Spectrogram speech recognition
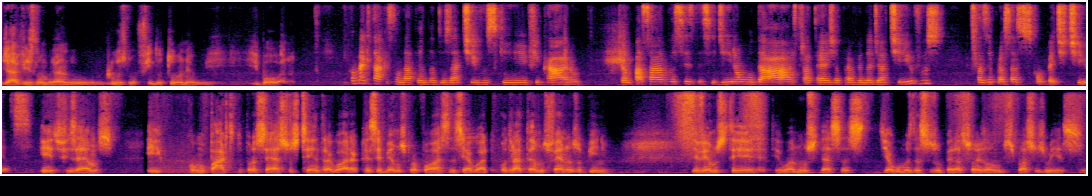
já vislumbrando luz no fim do túnel e, e boa. Né? Como é que está a questão da venda dos ativos que ficaram? Porque ano passado vocês decidiram mudar a estratégia para venda de ativos e fazer processos competitivos. Isso, fizemos. E como parte do processo, você entra agora, recebemos propostas e agora contratamos Fairness Opinion devemos ter, ter o anúncio dessas, de algumas dessas operações ao longo dos próximos meses.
